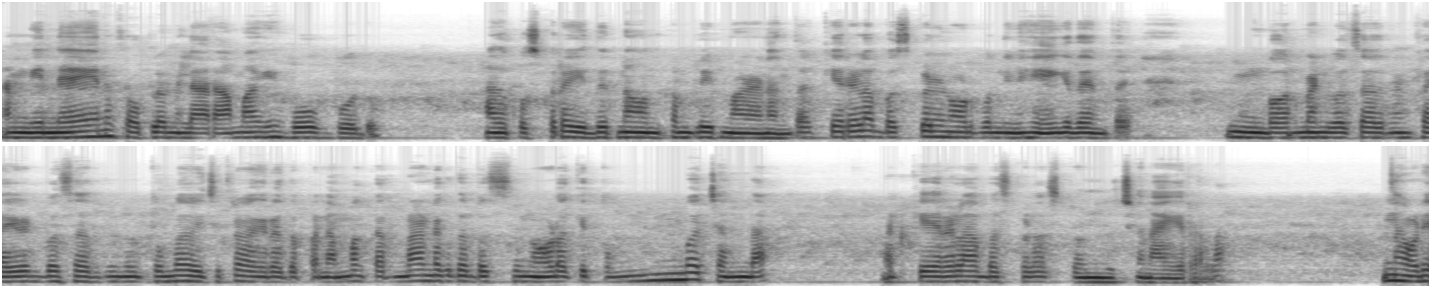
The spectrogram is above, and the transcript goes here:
ನಮಗೆ ಇನ್ನೇನು ಪ್ರಾಬ್ಲಮ್ ಇಲ್ಲ, ಆರಾಮಾಗಿ ಹೋಗ್ಬೋದು. ಅದಕ್ಕೋಸ್ಕರ ಇದನ್ನ ಒಂದು ಕಂಪ್ಲೀಟ್ ಮಾಡೋಣ ಅಂತ. ಕೇರಳ ಬಸ್ಗಳು ನೋಡ್ಬೋದು ನೀವು ಹೇಗಿದೆ ಅಂತ. ಗೌರ್ಮೆಂಟ್ ಬಸ್ ಆದ್ರೂ ಪ್ರೈವೇಟ್ ಬಸ್ ಆದ್ರೂ ತುಂಬ ವಿಚಿತ್ರವಾಗಿರೋದಪ್ಪ. ನಮ್ಮ ಕರ್ನಾಟಕದ ಬಸ್ ನೋಡೋಕ್ಕೆ ತುಂಬ ಚೆಂದ. ಬಟ್ ಕೇರಳ ಬಸ್ಗಳು ಅಷ್ಟೊಂದು ಚೆನ್ನಾಗಿರಲ್ಲ. ನೋಡಿ,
